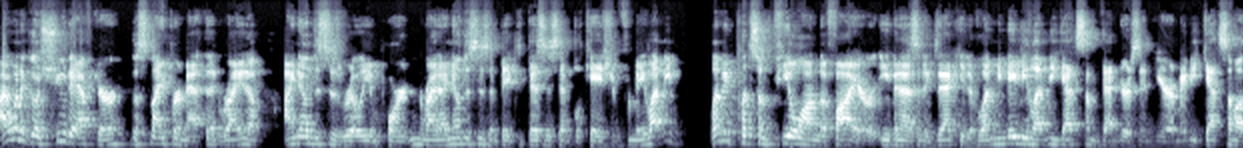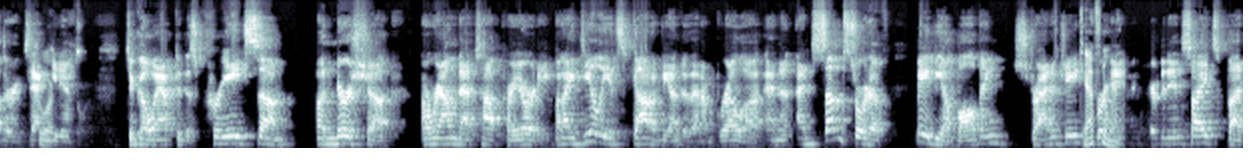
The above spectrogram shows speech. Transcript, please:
I want to go shoot after the sniper method, right? Of I know this is really important, right? I know this is a big business implication for me. Let me let me put some fuel on the fire, even as an executive. Let me maybe let me get some vendors in here, maybe get some other executives sure. to go after this, create some inertia around that top priority. But ideally, it's got to be under that umbrella and and some sort of maybe evolving strategy Definitely. for driven insights, but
